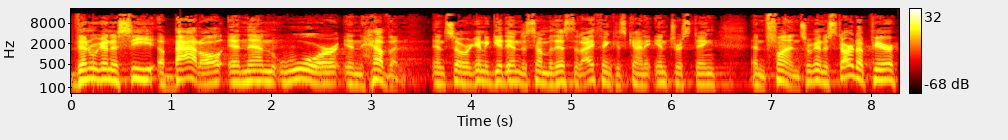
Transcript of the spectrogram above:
Then we're going to see a battle and then war in heaven. And so we're going to get into some of this that I think is kind of interesting and fun. So we're going to start up here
